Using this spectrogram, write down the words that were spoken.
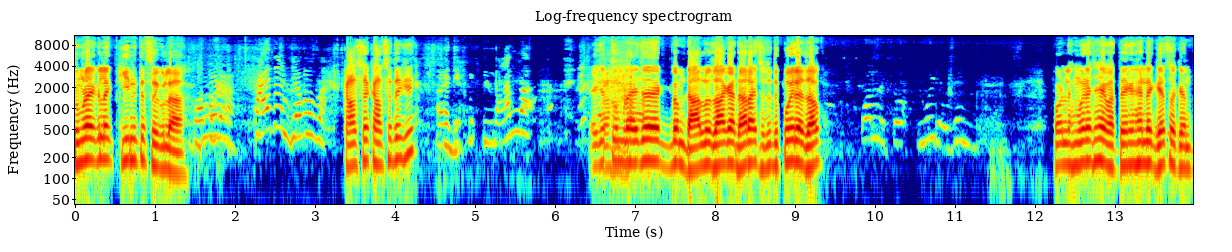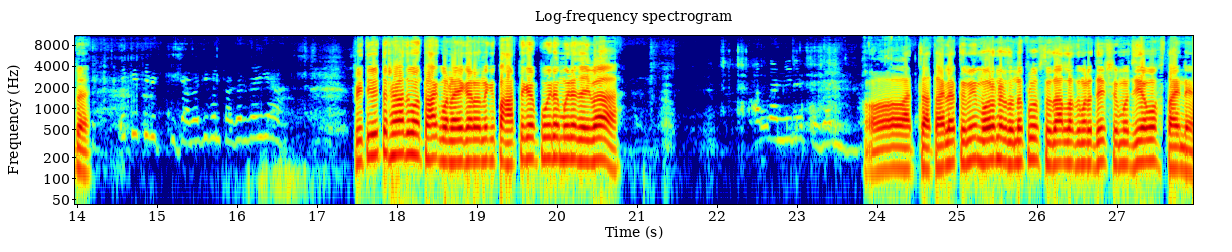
তোমরা এগুলা কি নিতেছো এগুলা? খাওছে খাওছে দেখি। এই যে তোমরা এই যে একদম ডালো জায়গায় দাঁড়াইছো, যদি পইরা যাও। পড়লে মরে যাইবা, তো এখানে গেছো কেনতে? পৃথিবীতে তো সারা জীবন থাকব না, এই কারণে কি পাহাড় থেকে পইরা মরে যাইবা? ও আচ্ছা তাহলে তুমি মরণের জন্য প্রস্তুত, আল্লাহ তোমার যে সময় যে অবস্থায় নে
